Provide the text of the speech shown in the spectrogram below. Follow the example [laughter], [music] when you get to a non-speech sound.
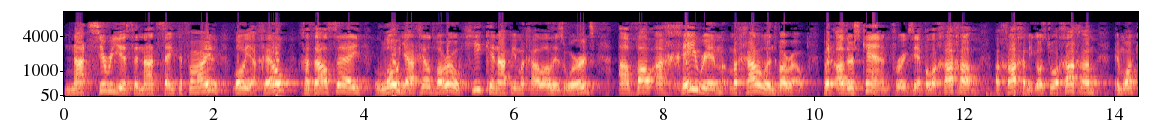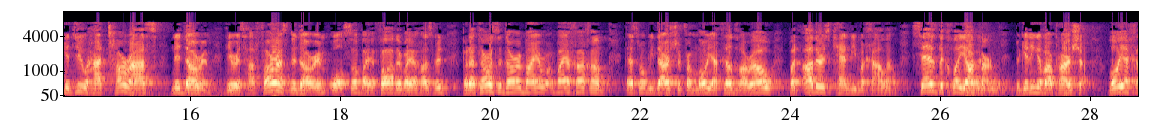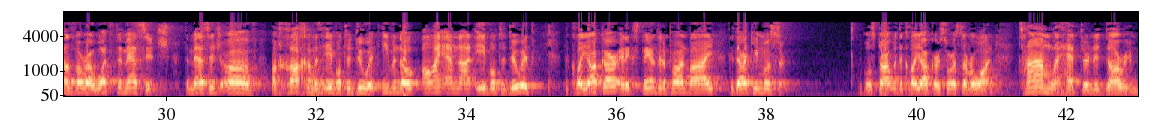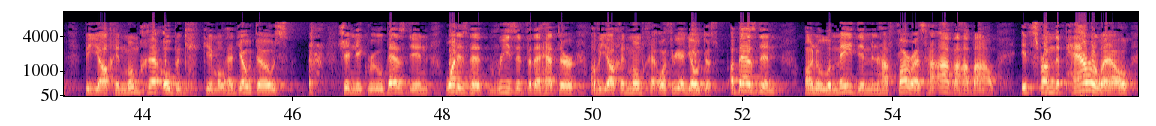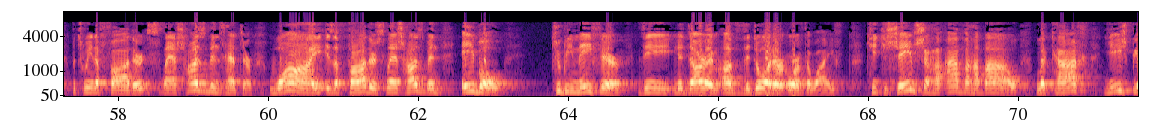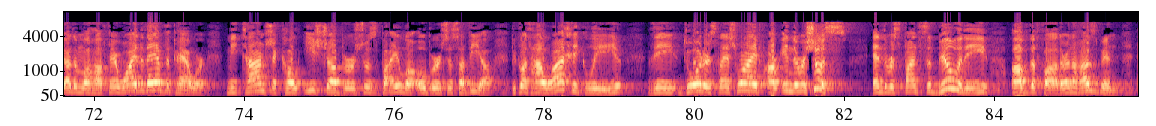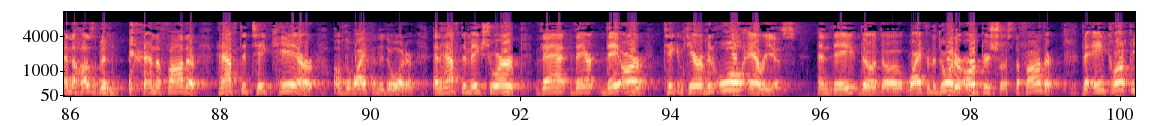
not serious and not sanctified. Lo yachel. Chazal say, lo yachel dvaro. He cannot be mechalel his words. Aval acherim mechalel dvaro. But others can. For example, a chacham. A chacham, he goes to a chacham, and one could do hataras nedarim. There is hafaras nedarim, also by a father, by a husband, but hataras nedarim by a, by a chacham. That's what we darsha from lo yachel dvaro, but others can be mechalel. Says the Kli Yakar, beginning of our parsha. Lo dvaro. What's the message? The message of a chacham is able to do it, even though I am not able to do it. The Kli Yakar and expanded upon by the Darkei Musar. We'll start with the Kli Yakar source number one. Tam leheter nidarim biyachin mumche o begimel hedyotos. [coughs] Shenikru bezdin. What is the reason for the heter of a yachin mumche or three hedyotos? A bezdin. Anu lemeidim min hafaras ha'ava habal. It's from the parallel between a father slash husband's heter. Why is a father slash husband able to be mayfair, the nidarim of the daughter or of the wife? Why do they have the power? Mitam isha. Because halachically, the daughter slash wife are in the rishus and the responsibility of the father and the husband. And the husband [coughs] and the father have to take care of the wife and the daughter and have to make sure that they're, they are taken care of in all areas. And they, the, the wife and the daughter are bishus, the father. The ain koch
